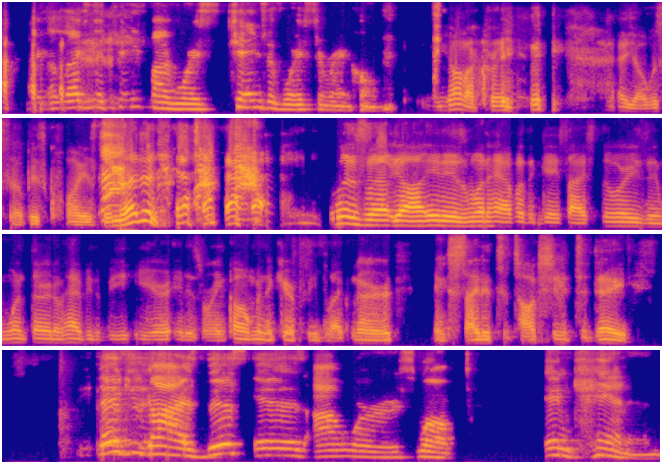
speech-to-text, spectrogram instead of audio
Like Alexa, change my voice. Change the voice to Rhayne Coleman. Y'all are crazy. Hey yo, what's up? It's quiet. So what's up, y'all? It is one half of the Gay Side Stories and one third. I'm happy to be here. It is Rhayne Coleman, the carefree black nerd. Excited to talk shit today. Thank you guys. This is our well in canon.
